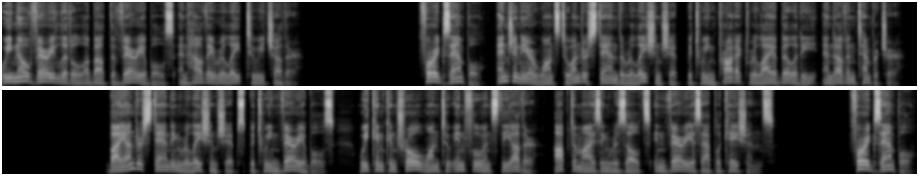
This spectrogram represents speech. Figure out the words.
We know very little about the variables and how they relate to each other. For example, engineer wants to understand the relationship between product reliability and oven temperature. By understanding relationships between variables, we can control one to influence the other, optimizing results in various applications. For example,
